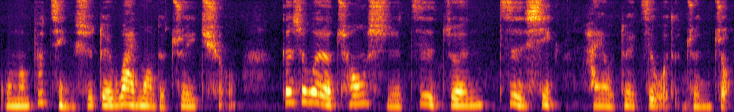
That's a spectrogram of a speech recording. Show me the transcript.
我们不仅是对外貌的追求，更是为了充实自尊、自信。”还有对自我的尊重。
